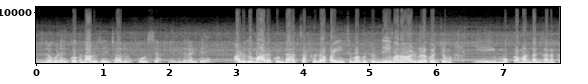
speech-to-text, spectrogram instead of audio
ఇందులో కూడా ఇంకొక నాలుగు చెంచాలు పోసా. ఎందుకంటే అడుగు మాడకుండా చక్కగా పైంచి మగ్గుతుంది. మనం అడుగున కొంచెం ఈ మొక్క మందం కనుక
